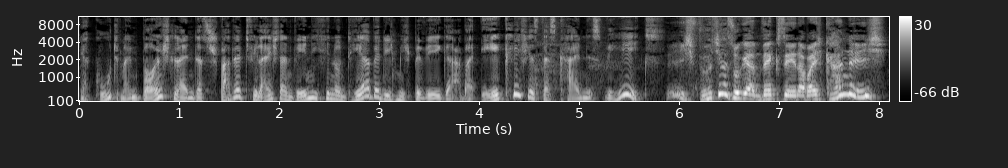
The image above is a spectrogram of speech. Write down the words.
Ja gut, mein Bäuchlein, das schwabbelt vielleicht ein wenig hin und her, wenn ich mich bewege, aber eklig ist das keineswegs. Ich würde ja so gern wegsehen, aber ich kann nicht.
